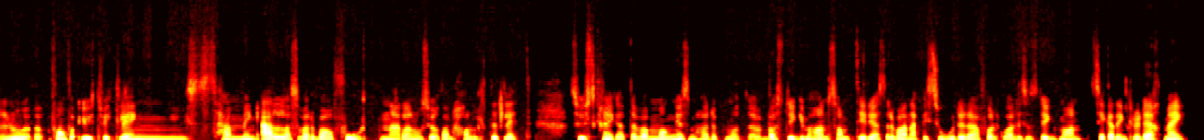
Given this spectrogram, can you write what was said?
noen form for utviklingshemming, eller så var det bare foten eller noe som gjorde at han haltet litt. Så husker jeg at det var mange som hadde måte, var stygge med han samtidig. altså Det var en episode der folk var litt så stygge med han, sikkert inkludert meg.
